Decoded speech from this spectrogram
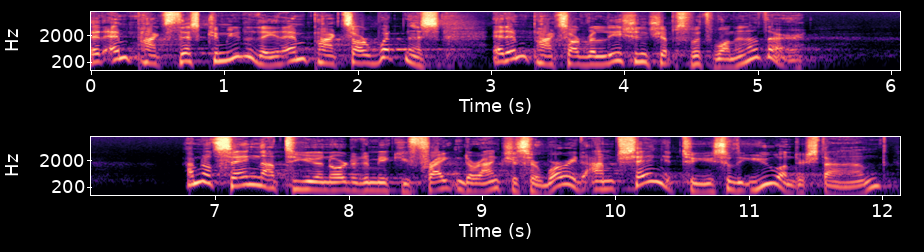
It impacts this community. It impacts our witness. It impacts our relationships with one another. I'm not saying that to you in order to make you frightened or anxious or worried. I'm saying it to you so that you understand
